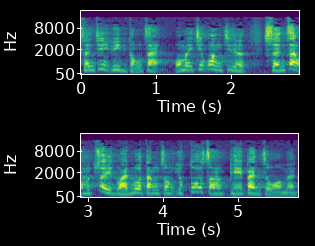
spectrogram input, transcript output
曾经与你同在，我们已经忘记了神在我们最软弱当中有多少人陪伴着我们。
